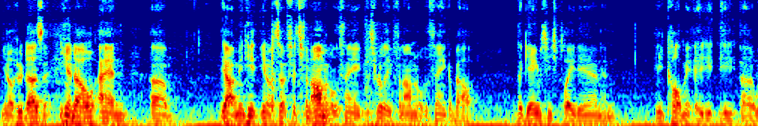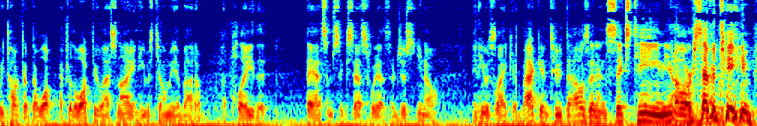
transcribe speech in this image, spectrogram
you know who doesn't, you know, and um, yeah, I mean, he, you know, it's a, it's phenomenal to think. It's really phenomenal to think about the games he's played in, and he called me. He, he uh, we talked at the walk after the walkthrough last night, and he was telling me about a, a play that they had some success with, or just you know. And he was like, and back in 2016, you know, or 17,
